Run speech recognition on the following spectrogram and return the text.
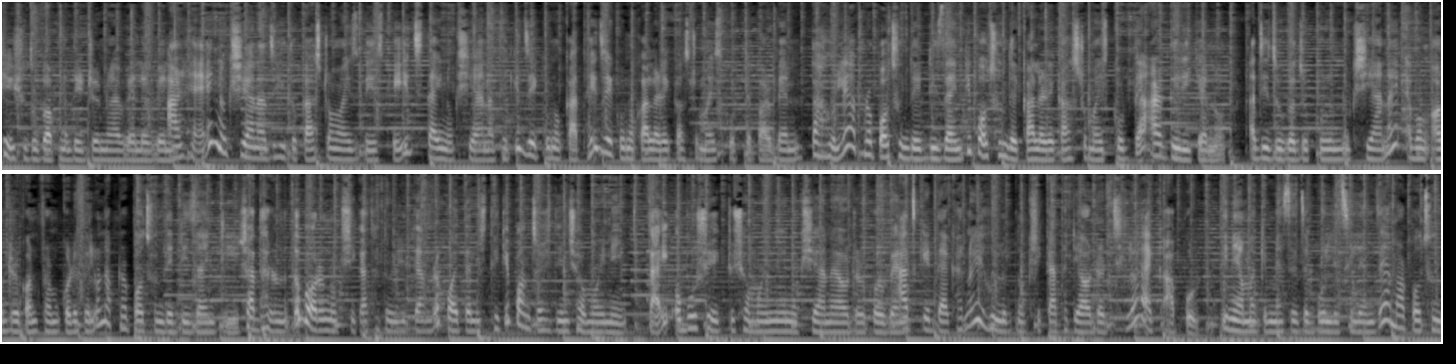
সেই সুযোগ আপনাদের জন্য অ্যাভেলেবেল আর হ্যাঁ নকশিয়ানা যেহেতু কাস্টমাইজ বেস পেজ তাই নকশিয়ানা থেকে যে কোনো কাঁথায় যে কোনো কালারে কাস্টমাইজ করতে পারবেন। তাহলে আপনার পছন্দের ডিজাইনটি পছন্দের কালারে কাস্টমাইজ করতে আর দেরি কেন? আজই যোগাযোগ করুন নকশিয়ানায় এবং অর্ডার কনফার্ম করে ফেলুন আপনার পছন্দের ডিজাইনটি। সাধারণত বড় নকশি কাঁথা তৈরিতে আমরা পঁয়তাল্লিশ থেকে পঞ্চাশ দিন সময় নেই। তাই অবশ্যই একটু সময় নিয়ে নকশিয়ানায় অর্ডার করবেন। আজকের দেখানো এই হলুদ নকশি কাঁথাটি অর্ডার ছিল এক আপুর। তিনি আমাকে মেসেজে বলেছিলেন যে, আমার পছন্দ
